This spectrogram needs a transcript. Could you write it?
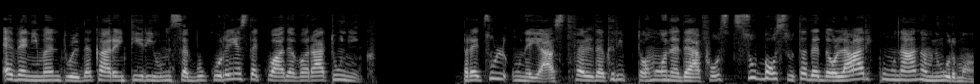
Evenimentul de care Ethereum se bucură este cu adevărat unic. Prețul unei astfel de criptomonede a fost sub 100 de dolari cu un an în urmă.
